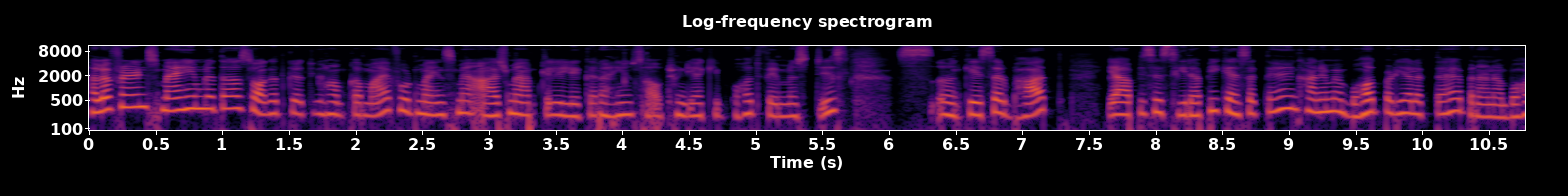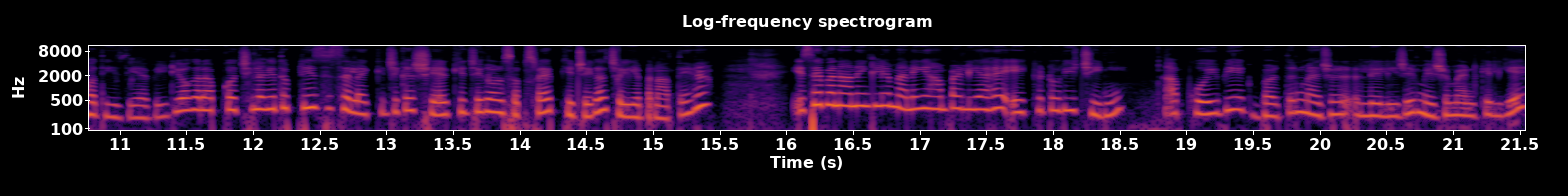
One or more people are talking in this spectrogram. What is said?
हेलो फ्रेंड्स, मैं हिमलता, स्वागत करती हूँ आपका माय फ़ूड माइंस में। आज मैं आपके लिए लेकर आई हूँ साउथ इंडिया की बहुत फ़ेमस डिश केसर भात। या आप इसे सीरा भी कह सकते हैं। खाने में बहुत बढ़िया लगता है, बनाना बहुत इजी है। वीडियो अगर आपको अच्छी लगे तो प्लीज़ इसे लाइक कीजिएगा शेयर कीजिएगा और सब्सक्राइब कीजिएगा। चलिए बनाते हैं। इसे बनाने के लिए मैंने यहाँ पर लिया है एक कटोरी चीनी। आप कोई भी एक बर्तन मेजर ले लीजिए मेज़रमेंट के लिए,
